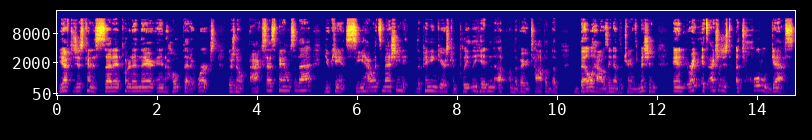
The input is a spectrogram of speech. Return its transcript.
You have to just kind of set it, put it in there, and hope that it works. There's no access panel to that. You can't see how it's meshing. The pinion gear is completely hidden up on the very top of the bell housing of the transmission. And right, it's actually just a total guess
